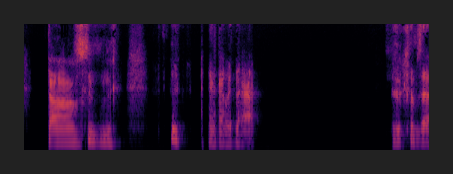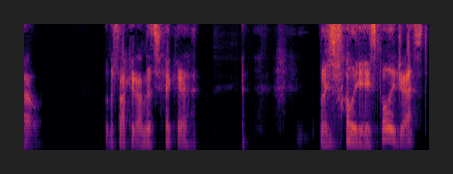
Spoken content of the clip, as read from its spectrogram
dong. and with that, who comes out? But the fucking Undertaker. But he's fully he's fully dressed.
